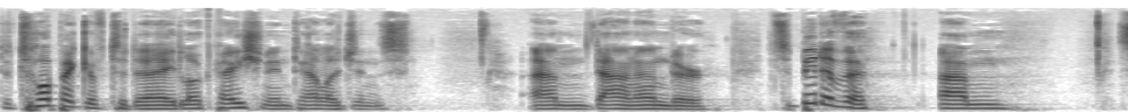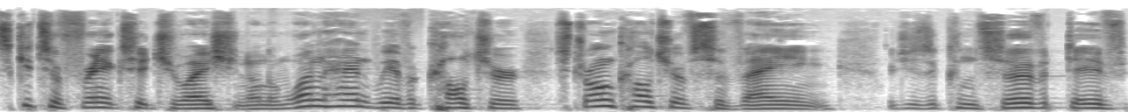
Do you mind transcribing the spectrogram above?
the topic of today, location intelligence um, down under, it's a bit of a um, schizophrenic situation. On the one hand, we have a culture, strong culture of surveying, which is a conservative,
